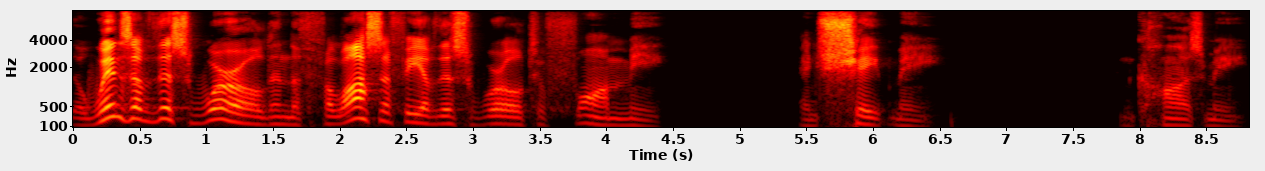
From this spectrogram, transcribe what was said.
the winds of this world and the philosophy of this world to form me and shape me and cause me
